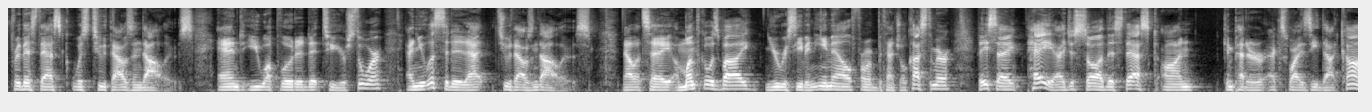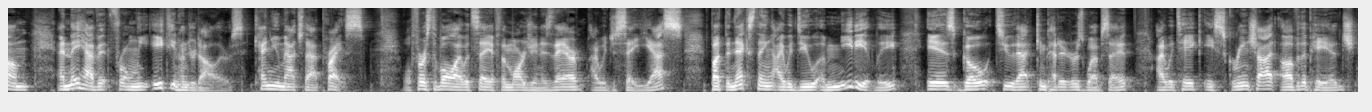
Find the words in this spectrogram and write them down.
for this desk was $2,000 and you uploaded it to your store and you listed it at $2,000. Now, let's say a month goes by, you receive an email from a potential customer. They say, Hey, I just saw this desk on competitor XYZ.com, and they have it for only $1,800. Can you match that price? Well, first of all, I would say if the margin is there, I would just say yes. But the next thing I would do immediately is go to that competitor's website. I would take a screenshot of the page.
